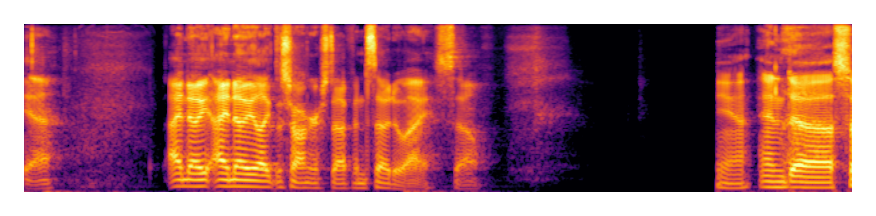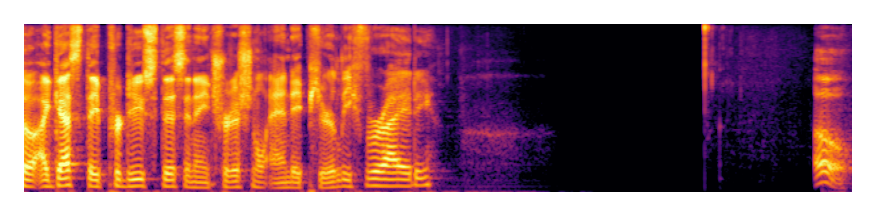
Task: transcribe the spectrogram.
yeah. I know I know you like the stronger stuff and so do I. So Yeah, and uh, so I guess they produce this in a traditional and a pure leaf variety. Oh.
